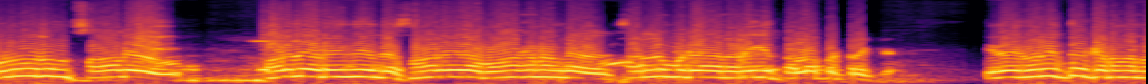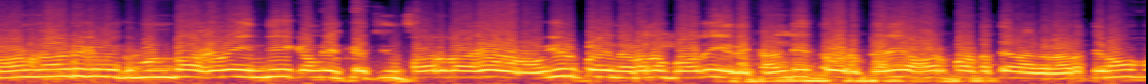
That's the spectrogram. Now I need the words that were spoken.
முழுவதும் சாலை பழுதடைந்து இந்த சாலையில வாகனங்கள் செல்ல முடியாத நிலைக்கு தள்ளப்பட்டிருக்கு. இதை குறித்து கடந்த நான்கு ஆண்டுகளுக்கு முன்பாகவே இந்திய கம்யூனிஸ்ட் கட்சியின் சார்பாக ஒரு உயிர் நடந்த போது இதை கண்டித்து ஒரு பெரிய ஆர்ப்பாட்டத்தை நாங்கள் நடத்தினோம்.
